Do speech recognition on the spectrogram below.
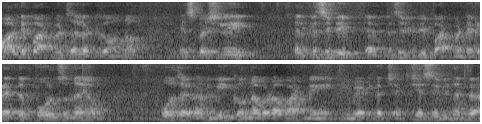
ఆల్ డిపార్ట్మెంట్స్ అలర్ట్గా ఉన్నాం. ఎస్పెషలీ ఎలక్ట్రిసిటీ ఎలక్ట్రిసిటీ డిపార్ట్మెంట్ ఎక్కడైతే పోల్స్ ఉన్నాయో పోల్స్ ఎక్కడైనా వీక్ ఉన్నా కూడా వాటిని ఇమీడియట్గా చెక్ చేసే విధంగా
